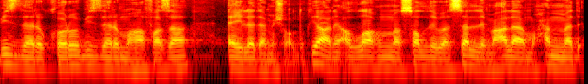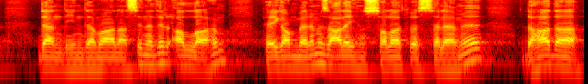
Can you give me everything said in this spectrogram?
bizleri koru, bizleri muhafaza eyle demiş olduk. Yani Allahümme salli ve sellim ala Muhammed dendiğinde manası nedir? Allah'ım Peygamberimiz aleyhissalatü vesselam'ı daha da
